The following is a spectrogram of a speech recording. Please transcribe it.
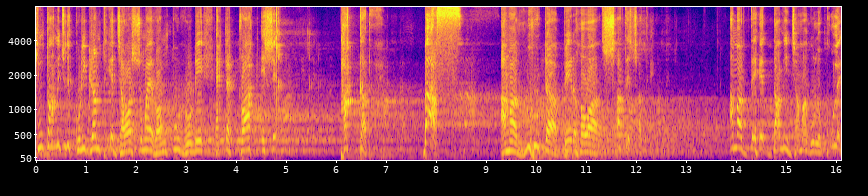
কিন্তু আমি যদি কুড়িগ্রাম থেকে যাওয়ার সময় রংপুর রোডে একটা ট্রাক এসে ধাক্কা দেয় বাস আমার রুহুটা বের হওয়ার সাথে সাথে আমার দেহের দামি জামাগুলো খুলে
